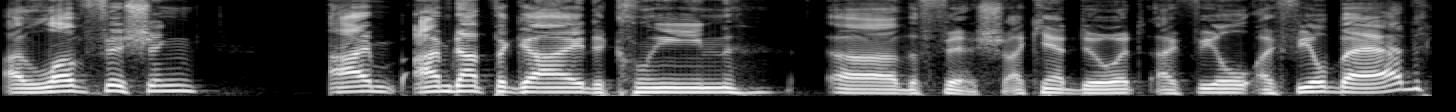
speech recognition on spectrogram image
I love fishing. I'm I'm not the guy to clean uh, the fish. I can't do it. I feel I feel bad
